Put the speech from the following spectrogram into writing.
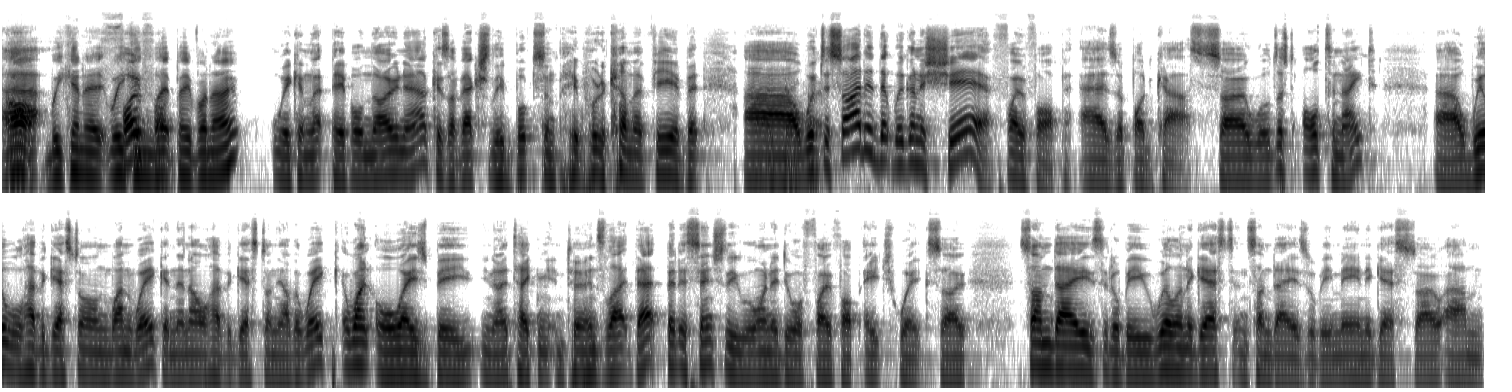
Oh, Uh, we can uh, we can let people know. we can let people know now because I've actually booked some people to come up here. But uh, we've decided that we're going to share Fofop as a podcast. So we'll just alternate. Uh, Will will have a guest on one week, and then I'll have a guest on the other week. It won't always be, you know, taking it in turns like that. But essentially, we want to do a Fofop each week. So some days it'll be Will and a guest, and some days it'll be me and a guest. So um,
